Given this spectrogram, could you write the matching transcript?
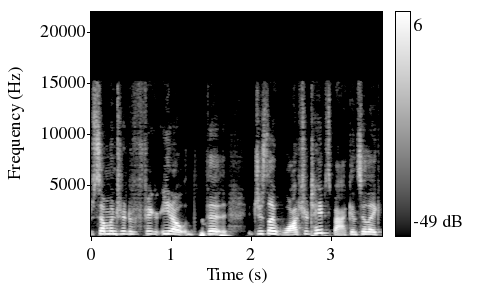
someone should have figured, you know, the just like watch your tapes back. And so like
